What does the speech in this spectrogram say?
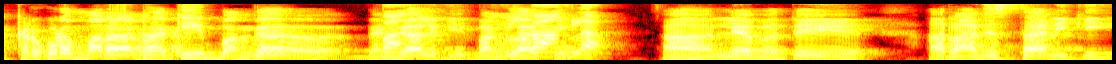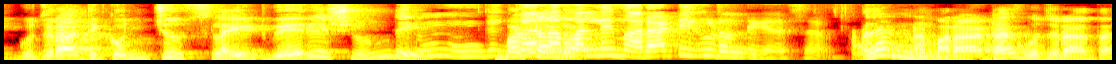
అక్కడ కూడా మరాఠాకి బంగా బెంగాల్కి బంగ్లాకి లేకపోతే రాజస్థానీకి గుజరాతీకి కొంచెం స్లైట్ వేరియేషన్ ఉంది. మళ్ళీ మరాఠీ కూడా ఉంది కదా సార్. అదే మరాఠా గుజరాత్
